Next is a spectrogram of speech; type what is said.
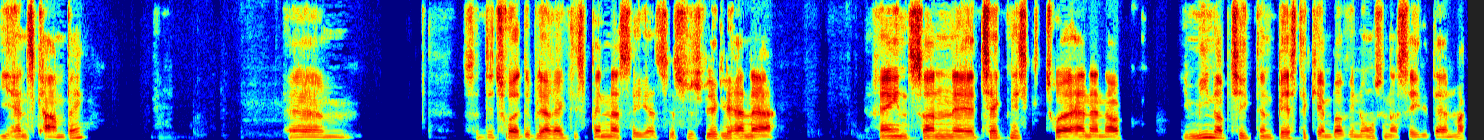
i hans kampe. Ikke? Øhm, så det tror jeg, det bliver rigtig spændende at se. Altså, jeg synes virkelig, han er rent sådan øh, teknisk, tror jeg, han er nok i min optik den bedste kæmper, vi nogensinde har set i Danmark.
